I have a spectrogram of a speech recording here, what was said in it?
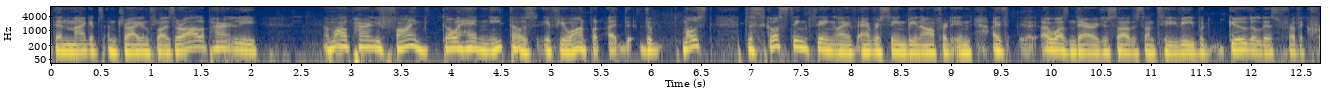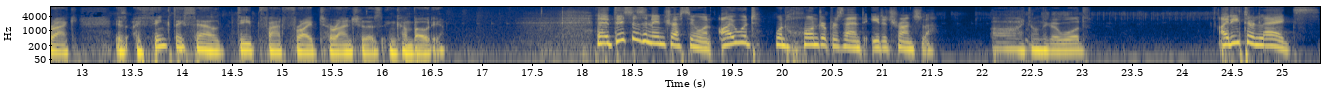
then maggots and dragonflies. They're all apparently, I'm all apparently fine. Go ahead and eat those if you want. But I, the, the most disgusting thing I've ever seen being offered in, I I wasn't there. I just saw this on TV. But Google this for the crack. Is I think they sell deep fat fried tarantulas in Cambodia. Now, this is an interesting one. I would 100% eat a tarantula. Oh, I don't think I would. I'd eat their legs.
